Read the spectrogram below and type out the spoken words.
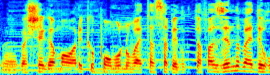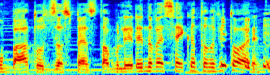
Né? Vai chegar uma hora que o pombo não vai estar tá sabendo o que está fazendo, vai derrubar todas as peças do tabuleiro e ainda vai sair cantando vitória.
